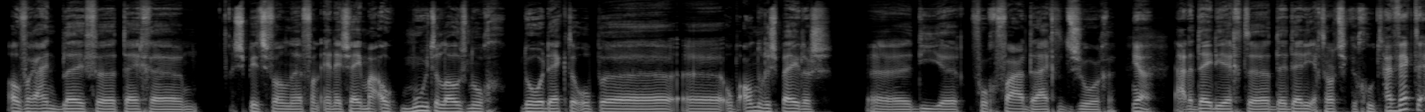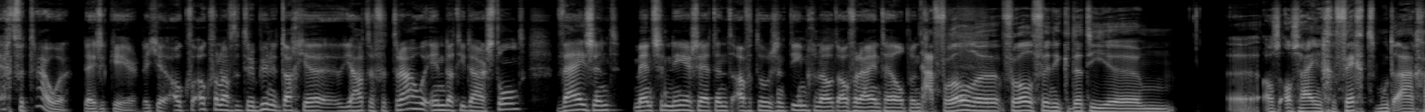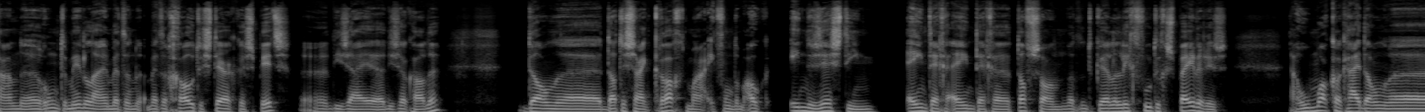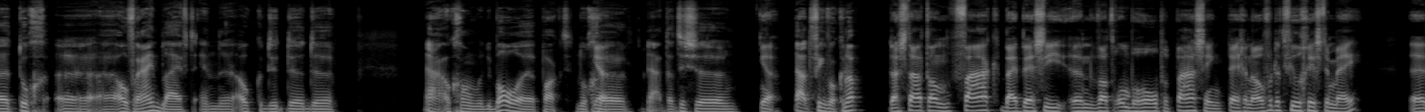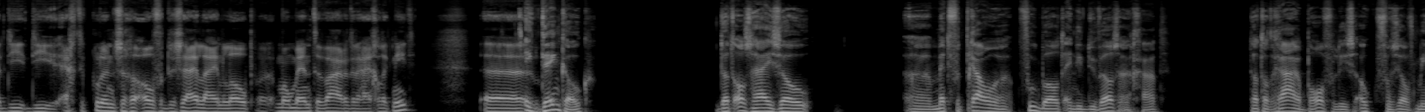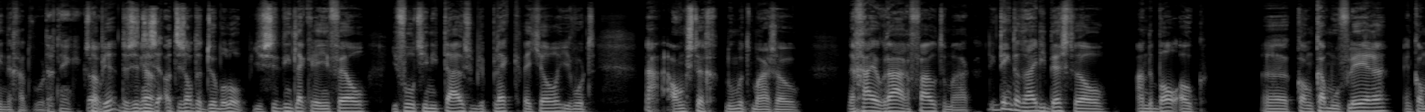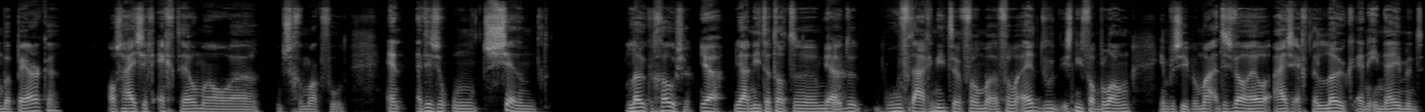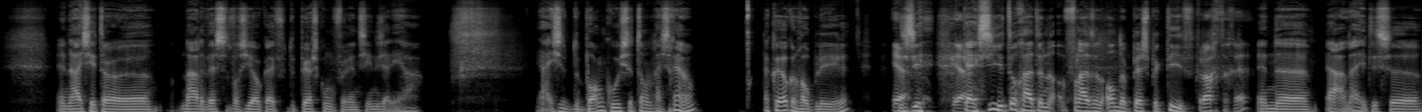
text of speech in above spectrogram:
overeind bleef eh, tegen spits van, eh, van NEC. Maar ook moeiteloos nog doordekte op, eh, eh, op andere spelers. Eh, die eh, voor gevaar dreigden te zorgen. Ja. ja dat, deed hij echt, eh, dat deed hij echt hartstikke goed. Hij wekte echt vertrouwen deze keer. Dat je ook, ook vanaf de tribune dacht je, je had er vertrouwen in dat hij daar stond. Wijzend, mensen neerzettend, af en toe zijn teamgenoot overeind helpend. Ja, vooral, vooral vind ik dat hij, ehm, eh, als, als hij een gevecht moet aangaan rond de middenlijn met een, met een grote sterke spits, die, zij, die ze ook hadden, dan uh, dat is zijn kracht. Maar ik vond hem ook in de 16, 1 tegen 1 tegen Tafsan, wat natuurlijk een hele lichtvoetige speler is. Ja, hoe makkelijk hij dan uh, toch uh, overeind blijft en ook, de, de, de, ja, ook gewoon de bal pakt. Nog, ja. ja, dat is, ja. ja, dat vind ik wel knap. Daar staat dan vaak bij Bessie een wat onbeholpen passing tegenover. Dat viel gisteren mee. Eh, die, die echte klunzige over de zijlijn lopen momenten waren er eigenlijk niet. Eh, Ik denk ook dat als hij zo eh, met vertrouwen voetbalt en die duels aangaat, dat dat rare balverlies ook vanzelf minder gaat worden. dat denk ik Snap ook. je? Dus het, Ja. is, het is altijd dubbel op. Je zit niet lekker in je vel. Je voelt je niet thuis op je plek. Weet je wel? Je wordt nou, angstig, noem het maar zo. Dan ga je ook rare fouten maken. Ik denk dat hij die best wel aan de bal ook eh, kan camoufleren en kan beperken. Als hij zich echt helemaal eh, op zijn gemak voelt. En het is een ontzettend leuke gozer. Ja. Ja, niet dat dat... eh, Ja. dat hoeft eigenlijk niet eh, van... van het is niet van belang in principe. Maar het is wel heel... Hij is echt heel leuk en innemend. En hij zit er... eh, na de wedstrijd was hij ook even de persconferentie. En die zei, ja... Ja, hij zit op de bank. Hoe is het dan? Hij zegt, ja... Daar kun je ook een hoop leren. Ja. Dus Ja. kijk, zie je toch uit een, vanuit een ander perspectief. Prachtig, hè? En eh, ja, nee, het is... eh,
